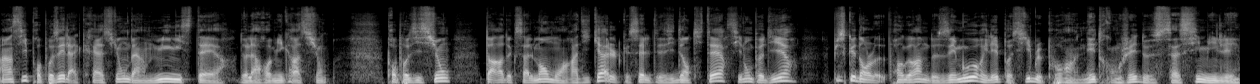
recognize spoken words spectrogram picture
a ainsi proposé la création d'un ministère de la remigration. Proposition paradoxalement moins radicale que celle des identitaires, si l'on peut dire, puisque dans le programme de Zemmour, il est possible pour un étranger de s'assimiler.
